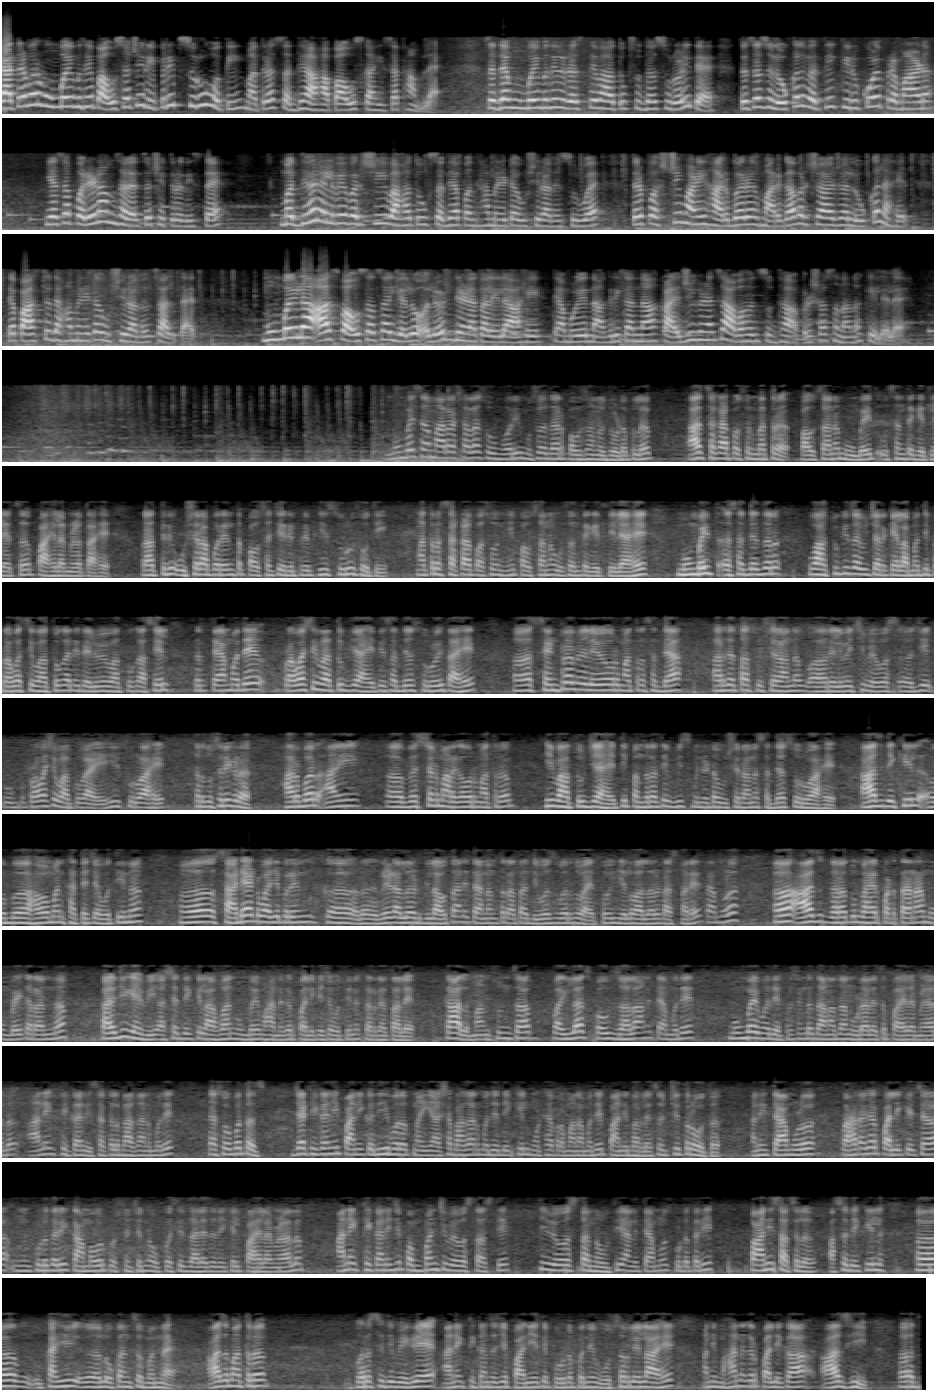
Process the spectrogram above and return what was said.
रात्रभर मुंबईमध्ये पावसाची रिपरिप सुरू होती मात्र सध्या हा पाऊस काहीसा थांबलाय. सध्या मुंबईमधील रस्ते वाहतूक सुद्धा सुरळीत आहे तसंच लोकलवरती किरकोळ प्रमाण याचा परिणाम झाल्याचं चित्र दिसतंय. मध्य रेल्वेवरची वाहतूक सध्या पंधरा मिनिटं उशिराने सुरू आहे तर पश्चिम आणि हार्बर मार्गावरच्या ज्या लोकल आहेत त्या पाच ते दहा मिनिटं उशिरानं चालत आहेत मुंबईला आज पावसाचा येलो अलर्ट देण्यात आलेला आहे त्यामुळे नागरिकांना काळजी घेण्याचं आवाहन सुद्धा प्रशासनानं केलेलं आहे. मुंबईसह महाराष्ट्राला सोमवारी मुसळधार पावसानं झोडपलं. आज सकाळपासून मात्र पावसानं मुंबईत उसंत घेतल्याचं पाहायला मिळत आहे. रात्री उशिरापर्यंत पावसाची रिपरिप ही सुरूच होती. मात्र सकाळपासून ही पावसानं उसंत घेतलेली आहे. मुंबईत सध्या जर वाहतुकीचा विचार केला मग ती प्रवासी वाहतूक आणि रेल्वे वाहतूक असेल तर त्यामध्ये प्रवासी वाहतूक जी आहे ती सध्या सुरळीत आहे. सेंट्रल रेल्वेवर मात्र सध्या अर्ध्या तास उशिरानं रेल्वेची व्यवस्था जी प्रवासी वाहतूक आहे ही सुरू आहे. तर दुसरीकडे हार्बर आणि वेस्टर्न मार्गावर मात्र ही वाहतूक जी आहे ती पंधरा ते वीस मिनिटं उशिरानं सध्या सुरू आहे. आज देखील हवामान खात्याच्या वतीनं साडेआठ वाजेपर्यंत रेड अलर्ट दिला होता आणि त्यानंतर आता दिवसभर जो आहे तो येलो अलर्ट असणार आहे. त्यामुळं आज घरातून बाहेर पडताना मुंबईकरांना काळजी घ्यावी असे देखील आवाहन मुंबई महानगरपालिकेच्या वतीनं करण्यात आलंय. काल मान्सूनचा पहिलाच पाऊस झाला आणि त्यामध्ये मुंबईमध्ये प्रचंड दानादान उडाल्याचं पाहायला मिळालं. अनेक ठिकाणी सकल भागांमध्ये त्यासोबतच ज्या ठिकाणी पाणी कधीही भरत नाही अशा भागांमध्ये देखील मोठ्या प्रमाणामध्ये पाणी भरल्याचं चित्र होतं. आणि त्यामुळं महानगरपालिकेच्या कुठेतरी कामावर प्रश्नचिन्ह उपस्थित झाल्याचं देखील पाहायला मिळालं. अनेक ठिकाणी जी पंपांची व्यवस्था असते ती व्यवस्था नव्हती आणि त्यामुळे कुठेतरी पाणी साचलं असं देखील काही लोकांचं म्हणणं आहे. आज मात्र परिस्थिती वेगळी आहे. अनेक ठिकाणचं जे पाणी आहे ते पूर्णपणे ओसरलेलं आहे आणि महानगरपालिका आजही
